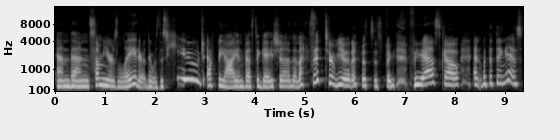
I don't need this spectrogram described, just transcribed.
and then some years later, there was this huge FBI investigation, and I was interviewed, and it was this big fiasco. And but the thing is.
